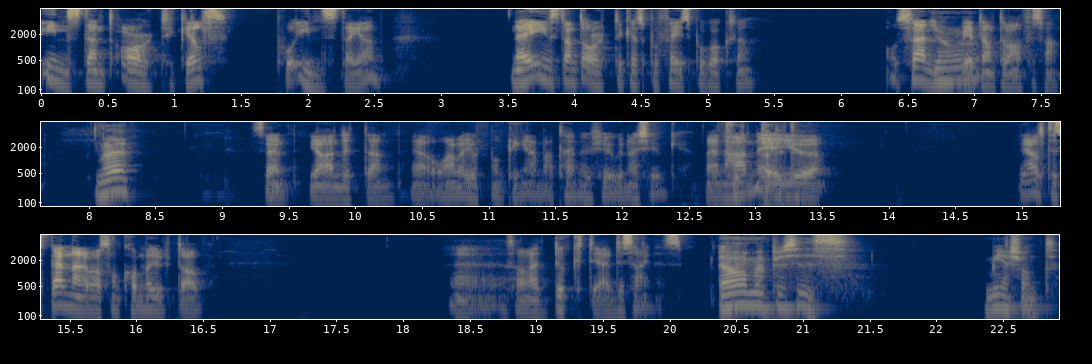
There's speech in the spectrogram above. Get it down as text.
Instant Articles på Instagram. Nej, Instant Articles på Facebook också. Och sen Ja. vet jag inte var han försvann. Nej, Sen gör han lite, ja, och han har gjort någonting annat här nu 2020. Men han är lite. ju... Det är alltid spännande vad som kommer ut av eh, sådana duktiga designers. ja men precis. Mer sånt,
